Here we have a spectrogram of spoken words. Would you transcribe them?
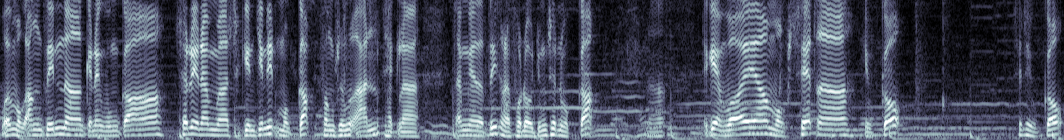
Với một ân tín uh, kỹ năng cũng có sẽ đi năm uh, skin 9 một cấp phong sương ảnh hoặc là tam nghe thời tiết là phổ đồ chúng sinh một cấp. Đó. Đi kèm với uh, một set uh, hiệp cốt. Set hiệp cốt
